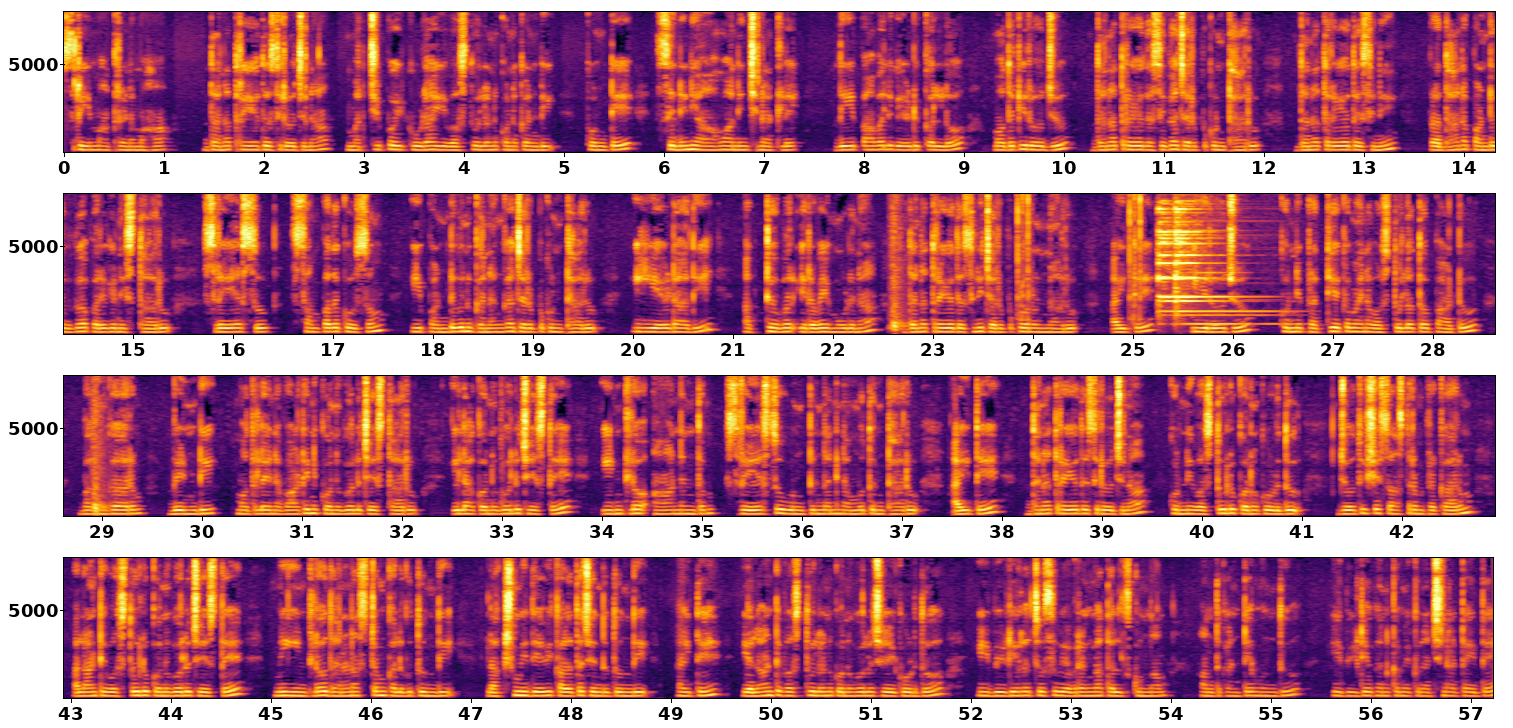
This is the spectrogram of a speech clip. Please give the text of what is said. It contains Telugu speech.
శ్రీమాత్ర నమ. ధనత్రయోదశి రోజున మర్చిపోయి కూడా ఈ వస్తువులను కొనకండి. కొంటే శనిని ఆహ్వానించినట్లే. దీపావళి వేడుకల్లో మొదటి రోజు ధనత్రయోదశిగా జరుపుకుంటారు. ధనత్రయోదశిని ప్రధాన పండుగగా పరిగణిస్తారు. శ్రేయస్సు సంపద కోసం ఈ పండుగను ఘనంగా జరుపుకుంటారు. ఈ ఏడాది అక్టోబర్ ఇరవై మూడున ధనత్రయోదశిని జరుపుకోనున్నారు. అయితే ఈరోజు కొన్ని ప్రత్యేకమైన వస్తువులతో పాటు బంగారం వెండి మొదలైన వాటిని కొనుగోలు చేస్తారు. ఇలా కొనుగోలు చేస్తే ఇంట్లో ఆనందం శ్రేయస్సు ఉంటుందని నమ్ముతుంటారు. అయితే ధనత్రయోదశి రోజున కొన్ని వస్తువులు కొనకూడదు. జ్యోతిష శాస్త్రం ప్రకారం అలాంటి వస్తువులు కొనుగోలు చేస్తే మీ ఇంట్లో ధన నష్టం కలుగుతుంది. లక్ష్మీదేవి కలత చెందుతుంది. అయితే ఎలాంటి వస్తువులను కొనుగోలు చేయకూడదో ఈ వీడియోలో చూసి వివరంగా తెలుసుకుందాం. అంతకంటే ముందు ఈ వీడియో కనుక మీకు నచ్చినట్టయితే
